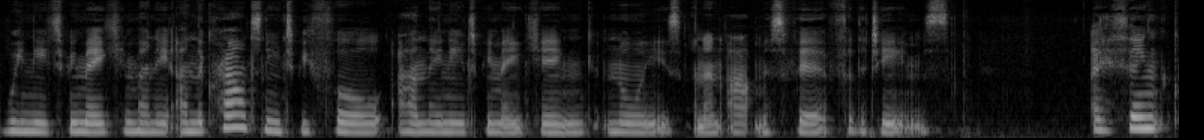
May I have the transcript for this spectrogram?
we need to be making money and the crowds need to be full and they need to be making noise and an atmosphere for the teams. I think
